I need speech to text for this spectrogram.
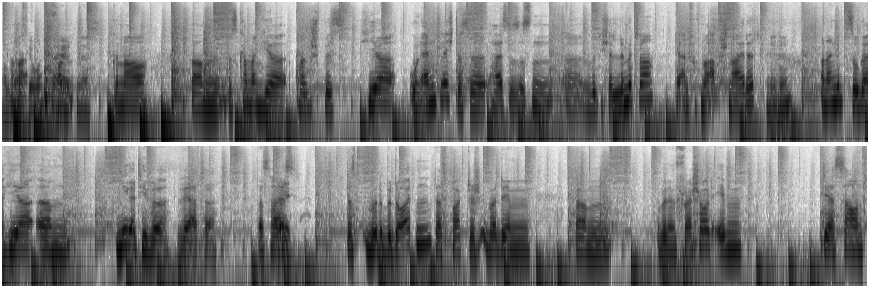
Kompressionsverhältnis. Genau. Ähm, das kann man hier praktisch bis hier unendlich. Das heißt, es ist ein, äh, ein wirklicher Limiter, der einfach nur abschneidet. Mhm. Und dann gibt es sogar hier ähm, negative Werte. Das heißt, das würde bedeuten, dass praktisch über dem, ähm, über dem Threshold eben der Sound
